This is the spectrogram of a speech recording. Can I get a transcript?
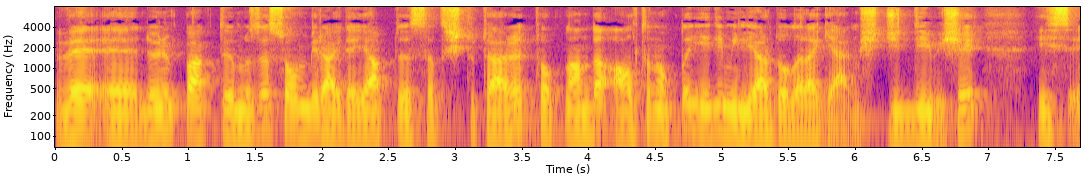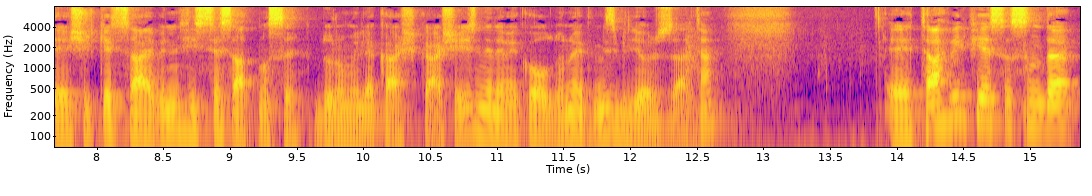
ve e, dönüp baktığımızda son bir ayda yaptığı satış tutarı toplamda 6.7 milyar dolara gelmiş. Ciddi bir şey. E, şirket sahibinin hisse satması durumuyla karşı karşıyayız. Ne demek olduğunu hepimiz biliyoruz zaten. E, tahvil piyasasında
